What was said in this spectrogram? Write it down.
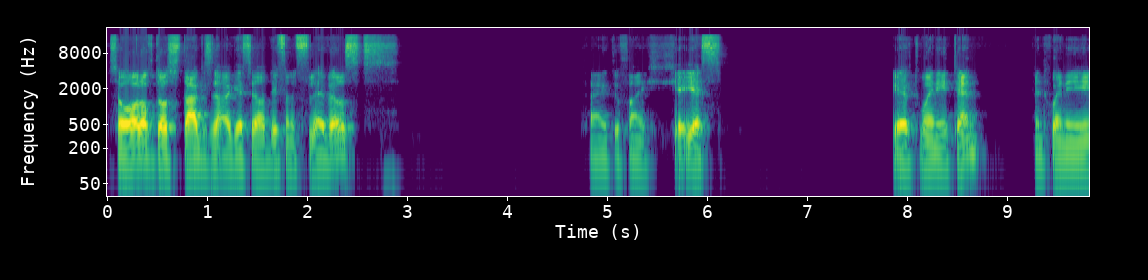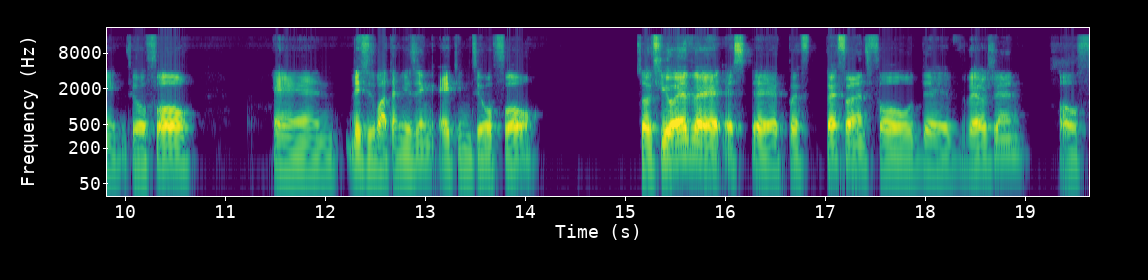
So all of those tags, I guess, are different flavors. Trying to find, yes. You have 2010 and 2004, and this is what I'm using, 1804. So if you have a, a, a preference for the version of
